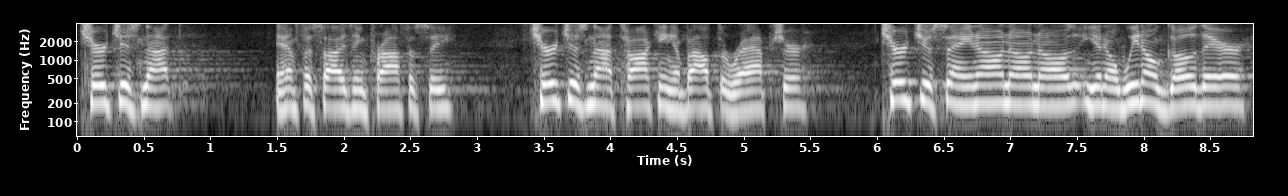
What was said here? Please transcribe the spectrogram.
Church is not emphasizing prophecy. Church is not talking about the rapture. Church is saying, no, no, no, you know, we don't go there.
